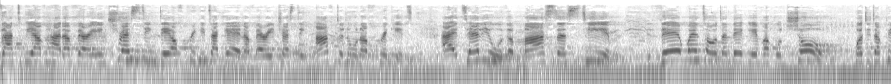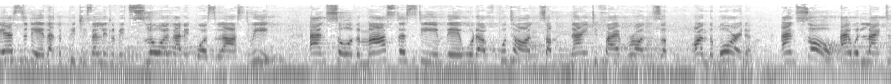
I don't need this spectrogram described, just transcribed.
that we have had a very interesting day of cricket again, a very interesting afternoon of cricket. I tell you, the Masters team, they went out and they gave a good show. But it appears today that the pitch is a little bit slower than it was last week. And so the Masters team, they would have put on some 95 runs on the board. And so I would like to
